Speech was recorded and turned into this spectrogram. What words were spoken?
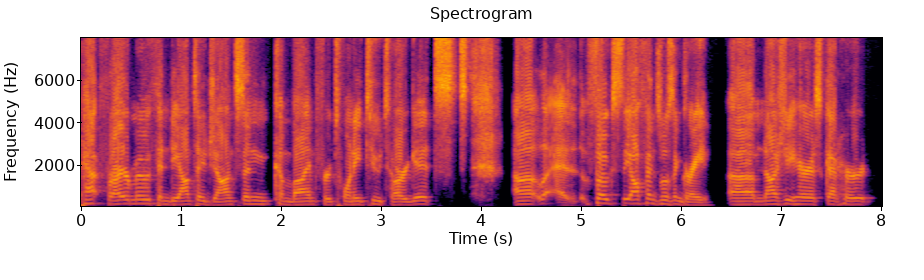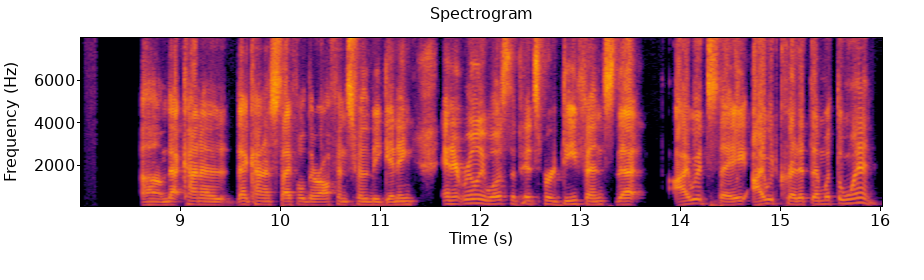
Pat Freiermuth and Diontae Johnson combined for 22 targets. Uh, folks, the offense wasn't great. Um, Najee Harris got hurt. Um, that kind of that kind of stifled their offense from the beginning, and it really was the Pittsburgh defense that I would say I would credit them with the win.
